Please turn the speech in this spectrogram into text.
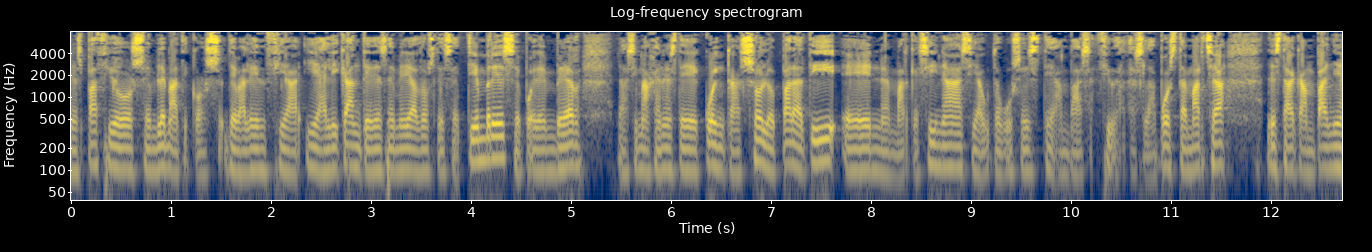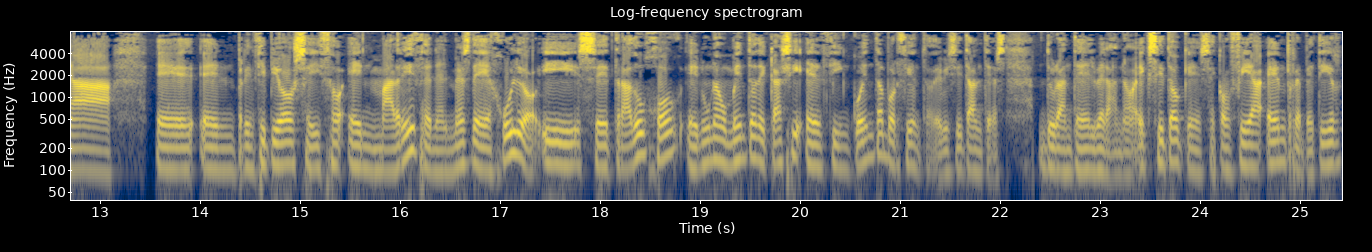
espacios emblemáticos de Valencia y Alicante desde mediados de septiembre. Se pueden ver las imágenes de Cuenca solo para ti en marquesinas y autobuses de ambas ciudades. La puesta en marcha de esta campaña eh, en principio se hizo en Madrid en el mes de julio y se tradujo en un aumento de casi el 50% de visitantes durante el verano. Éxito que se confía en repetir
